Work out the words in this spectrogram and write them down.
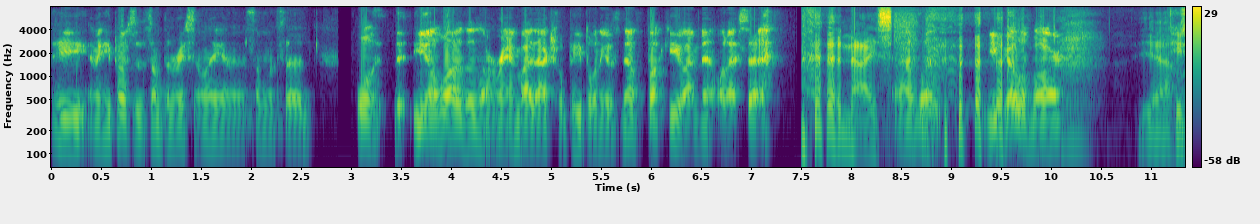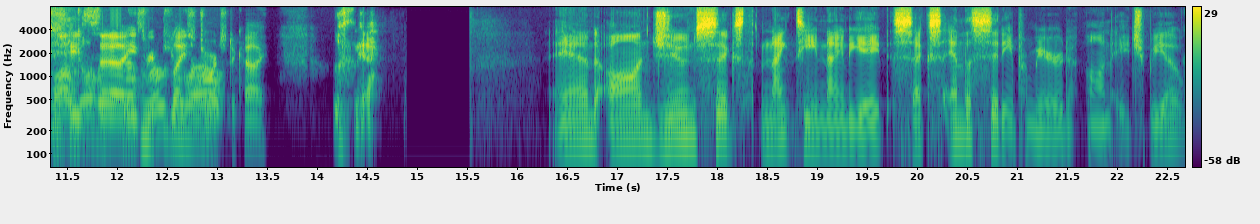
he. I mean, he posted something recently, and then someone said, "Well, th- you know, a lot of those aren't ran by the actual people." And he goes, "No, fuck you. I meant what I said." nice. And I was like, "You go, LeVar." Yeah. He's, he's, uh, he's replaced. George Takei. yeah, And on June 6th, 1998, Sex and the City premiered on HBO.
